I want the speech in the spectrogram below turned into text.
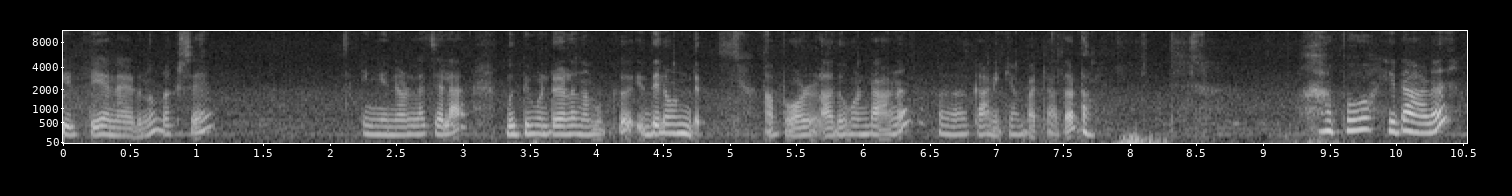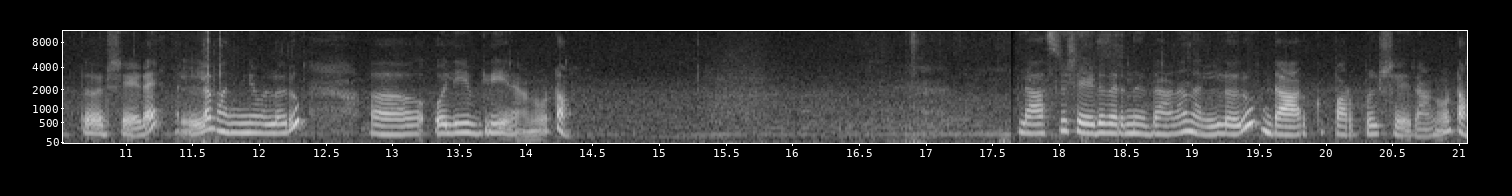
കിട്ടിയാനായിരുന്നു. പക്ഷേ ഇങ്ങനെയുള്ള ചില ബുദ്ധിമുട്ടുകൾ നമുക്ക് ഇതിലുണ്ട്. അപ്പോൾ അതുകൊണ്ടാണ് കാണിക്കാൻ പറ്റാത്ത കേട്ടോ അപ്പോൾ ഇതാണ് തേർഡ് നല്ല ഭംഗിയുള്ളൊരു ഒലീവ് ഗ്രീൻ ആണ് കേട്ടോ ലാസ്റ്റ് ഷെയ്ഡ് വരുന്ന ഇതാണ് നല്ലൊരു ഡാർക്ക് പർപ്പിൾ ഷെയ്ഡാണ് കേട്ടോ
